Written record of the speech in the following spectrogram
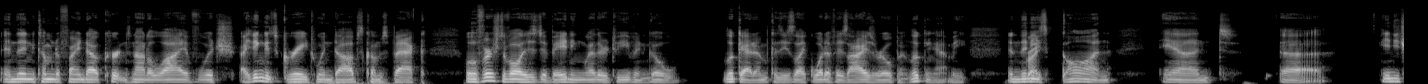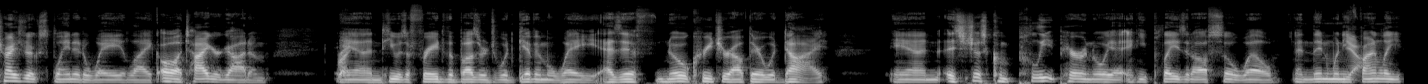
And then come to find out Curtin's not alive, which I think is great when Dobbs comes back. Well, first of all, he's debating whether to even go look at him because he's like, what if his eyes are open looking at me? And then Right. he's gone, and uh, and he tries to explain it away like, oh, a tiger got him. Right. And he was afraid the buzzards would give him away, as if no creature out there would die and it's just complete paranoia and he plays it off so well and then when he Yeah. finally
